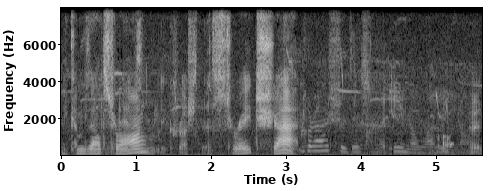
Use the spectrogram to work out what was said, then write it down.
he comes out strong. Absolutely crush this. Straight shot. Crush this it,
